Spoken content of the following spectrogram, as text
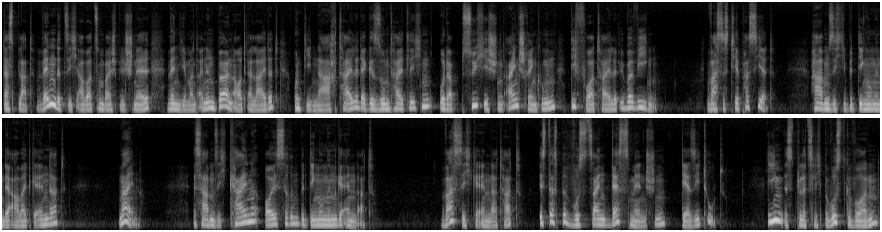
Das Blatt wendet sich aber zum Beispiel schnell, wenn jemand einen Burnout erleidet und die Nachteile der gesundheitlichen oder psychischen Einschränkungen die Vorteile überwiegen. Was ist hier passiert? Haben sich die Bedingungen der Arbeit geändert? Nein, es haben sich keine äußeren Bedingungen geändert. Was sich geändert hat, ist das Bewusstsein des Menschen, der sie tut. Ihm ist plötzlich bewusst geworden,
